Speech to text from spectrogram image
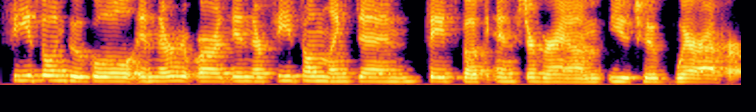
feeds on Google, in their in their feeds on LinkedIn, Facebook, Instagram, YouTube, wherever.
